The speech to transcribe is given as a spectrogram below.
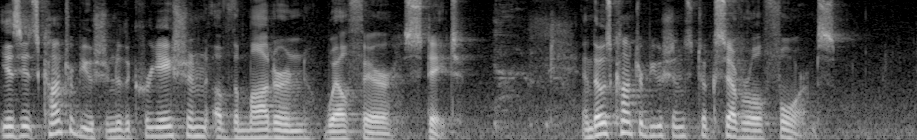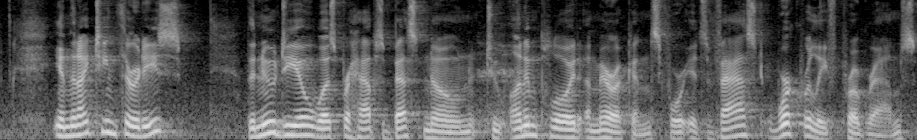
is its contribution to the creation of the modern welfare state. And those contributions took several forms. In the 1930s, the New Deal was perhaps best known to unemployed Americans for its vast work relief programs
